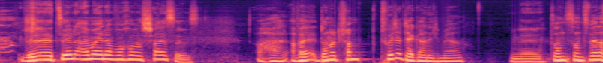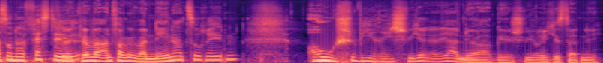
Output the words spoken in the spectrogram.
wir erzählen einmal in der Woche, was scheiße ist. Oh, aber Donald Trump twittert ja gar nicht mehr. Nee. Sonst, sonst wäre das so eine feste. Vielleicht können wir anfangen, über Nena zu reden. Oh, schwierig. Schwierig, ja, ja, okay, schwierig ist das nicht.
